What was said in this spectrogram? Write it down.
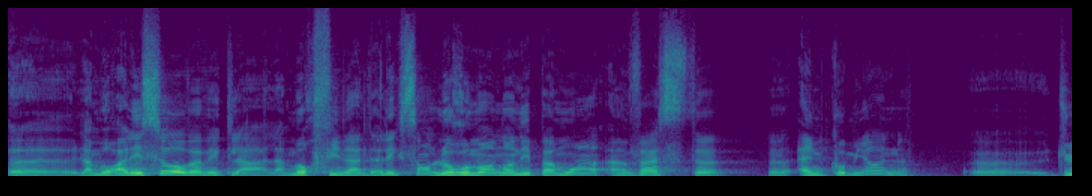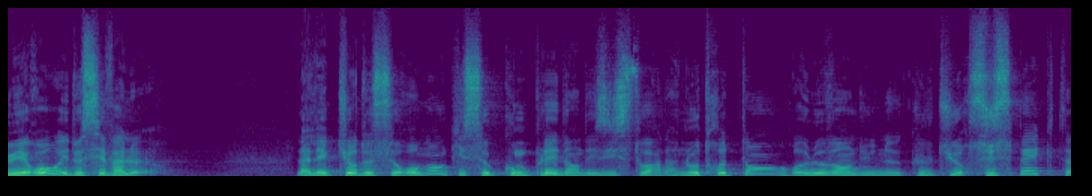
la morale est sauve avec la, mort finale d'Alexandre, le roman n'en est pas moins un vaste encomion euh, du héros et de ses valeurs. La lecture de ce roman, qui se complaît dans des histoires d'un autre temps, relevant d'une culture suspecte,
